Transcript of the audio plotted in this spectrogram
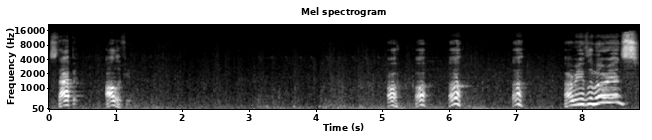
Stop it. All of you. Oh, oh, oh, oh. Army of Lemurians!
